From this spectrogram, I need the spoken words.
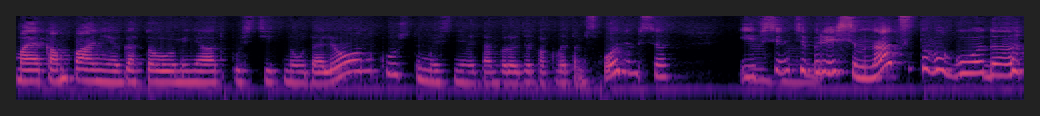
моя компания готова меня отпустить на удаленку, что мы с ними там вроде как в этом сходимся. И mm-hmm. в сентябре 2017 года,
